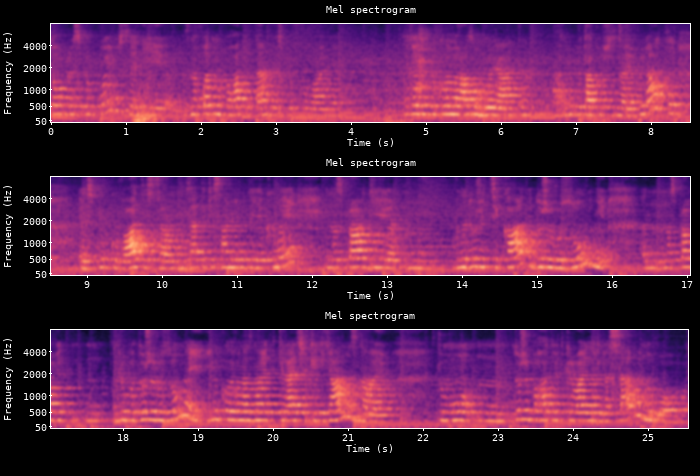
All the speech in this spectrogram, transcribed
добре спілкуємося і знаходимо багато тем для спілкування. Я люблю, коли ми разом гуляти. Люблю також з нею гуляти, е, спілкуватися. Це такі самі люди, як ми. І насправді вони дуже цікаві, дуже розумні. Насправді Люба дуже розумна, і інколи вона знає такі речі, яких я не знаю. Тому дуже багато відкриваєш для себе нового,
